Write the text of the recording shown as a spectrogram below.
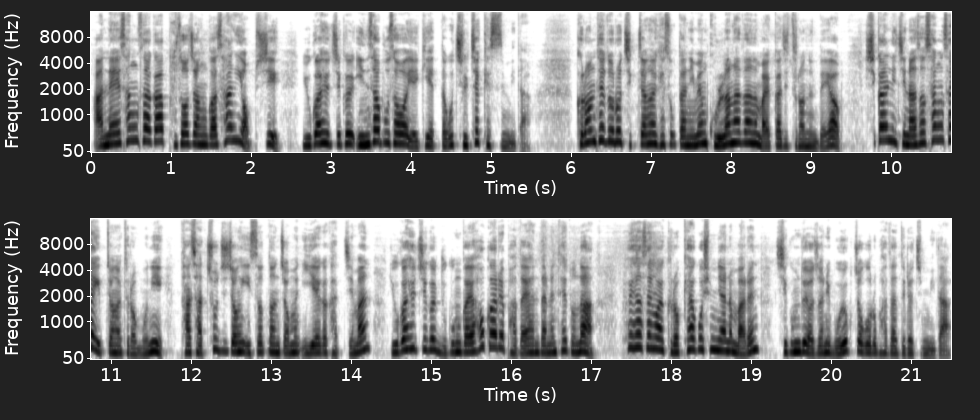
아내의 상사가 부서장과 상의 없이 육아휴직을 인사부서와 얘기했다고 질책했습니다. 그런 태도로 직장을 계속 다니면 곤란하다는 말까지 들었는데요. 시간이 지나서 상사의 입장을 들어보니 다 자초지정이 있었던 점은 이해가 갔지만 육아휴직을 누군가의 허가를 받아야 한다는 태도나 회사 생활 그렇게 하고 싶냐는 말은 지금도 여전히 모욕적으로 받아들여집니다.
